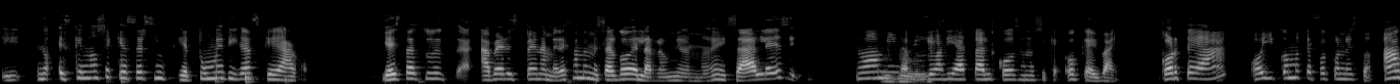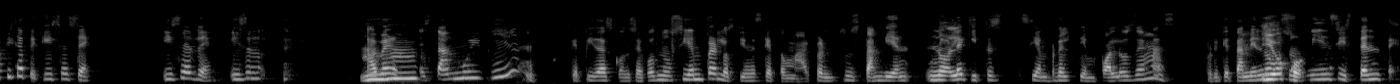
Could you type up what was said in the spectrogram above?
y no, es que no sé qué hacer sin que tú me digas qué hago. Y ahí estás tú, a ver, espérame, déjame, me salgo de la reunión, ¿no? Y sales y, no, mira, pues Ujú. yo haría tal cosa, no sé qué. Ok, bye. Corte A, oye, ¿cómo te fue con esto? Ah, fíjate que hice C, hice D, hice... no- A ver, Ujú. está muy bien que pidas consejos, no siempre los tienes que tomar, pero entonces también no le quites siempre el tiempo a los demás, porque también luego ojo, son muy insistentes.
